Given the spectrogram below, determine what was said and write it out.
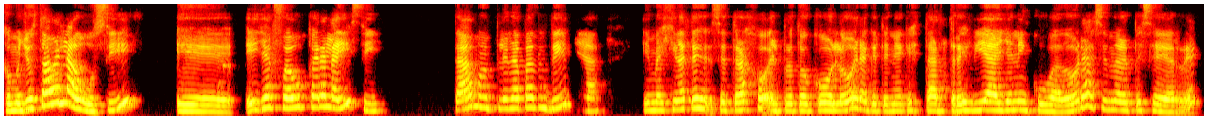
como yo estaba en la UCI, eh, ella fue a buscar a la ICI. Estábamos en plena pandemia Imagínate, se trajo el protocolo, era que tenía que estar tres días allá en incubadora haciendo el PCR,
